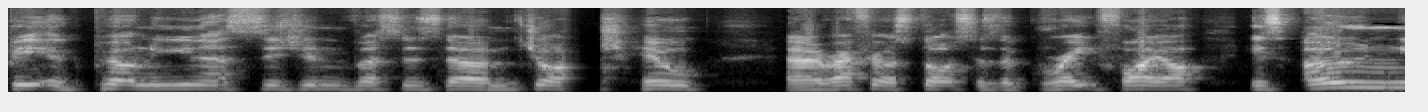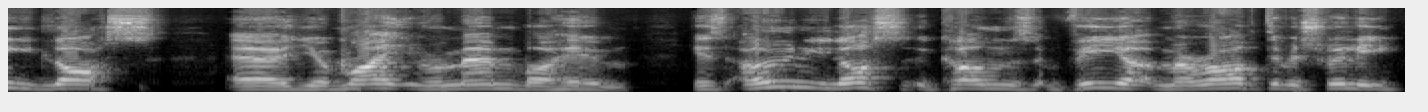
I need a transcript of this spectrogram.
beat put on a unanimous decision versus um, Josh Hill. Uh, Rafael Stots is a great fighter. His only loss, uh, you might remember him. His only loss comes via Merab Dvalishvili,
